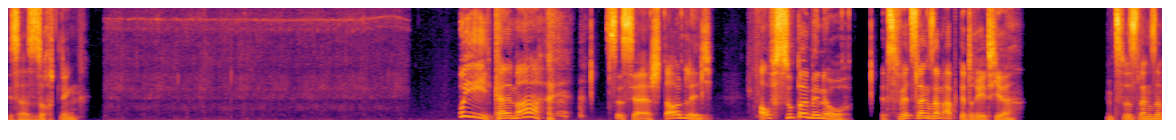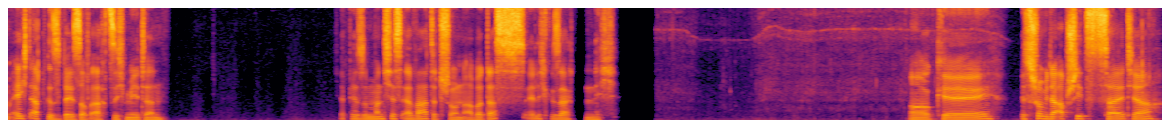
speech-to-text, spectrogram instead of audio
Dieser Suchtling. Ui, Kalmar. Das ist ja erstaunlich. Auf Superminnow. Jetzt wird's langsam abgedreht hier. Jetzt wird es langsam echt abgespaced auf 80 Metern. Ich habe ja so manches erwartet schon, aber das ehrlich gesagt nicht. Okay. Ist schon wieder Abschiedszeit, ja.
